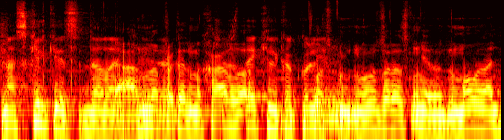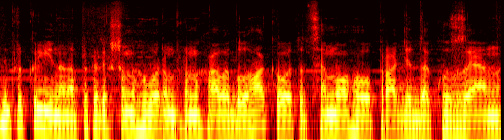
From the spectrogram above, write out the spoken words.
Наскільки це далеко? Ну, наприклад, Михайло Через декілька От, ну зараз ні, мова навіть не про коліна. Наприклад, якщо ми говоримо про Михайла Булгакова, то це мого прадіда кузен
